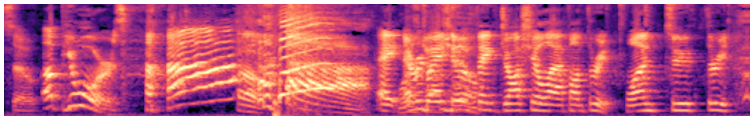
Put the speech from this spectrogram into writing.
So up yours! Ha ha! Oh! Hey, Where's everybody Josh do a fake Josh Hill laugh on three. One, two, three.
